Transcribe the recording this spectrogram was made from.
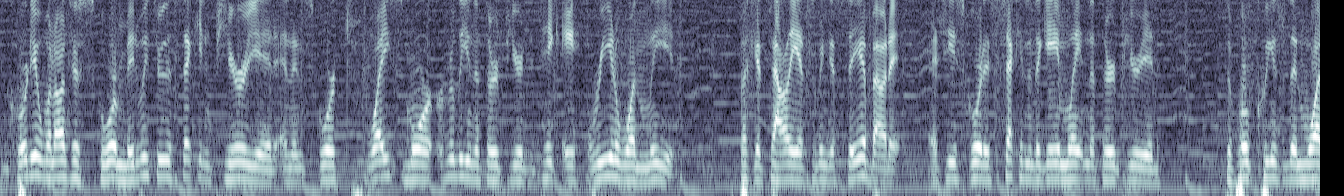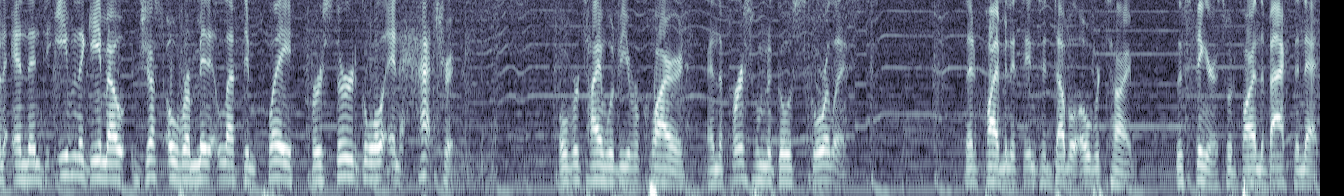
Concordia went on to score midway through the second period and then score twice more early in the third period to take a 3 1 lead. But Kinsale had something to say about it as he scored his second of the game late in the third period to poke Queens within one and then to even the game out just over a minute left in play for his third goal and hat trick. Overtime would be required, and the first one would go scoreless. Then, five minutes into double overtime, the Stingers would find the back of the net,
